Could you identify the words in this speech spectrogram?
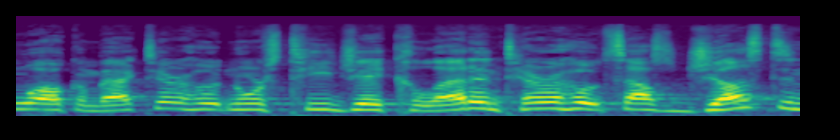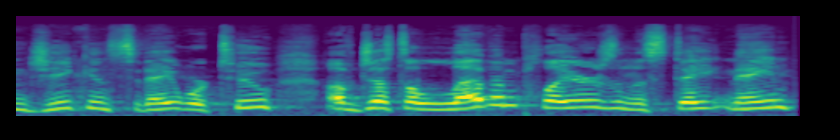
Welcome back. Terre Haute North's TJ Collett and Terre Haute South's Justin Jenkins today were two of just 11 players in the state named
